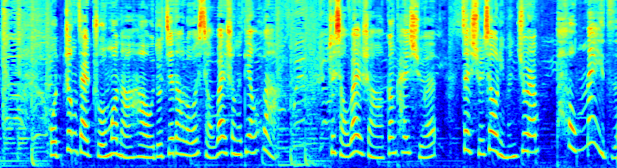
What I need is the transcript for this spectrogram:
我正在琢磨呢哈，我就接到了我小外甥的电话。这小外甥啊，刚开学，在学校里面居然泡妹子。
